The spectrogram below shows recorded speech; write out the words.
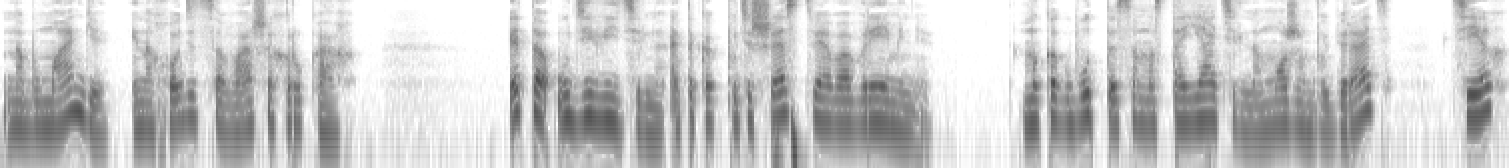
на бумаге и находятся в ваших руках. Это удивительно, это как путешествие во времени. Мы как будто самостоятельно можем выбирать тех,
